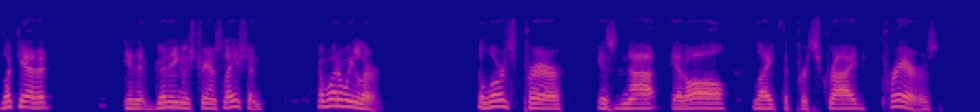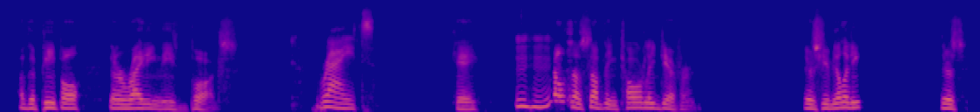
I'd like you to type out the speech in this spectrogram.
looked at it in a good English translation, and what do we learn? The Lord's Prayer is not at all like the prescribed prayers of the people that are writing these books. Right. Okay. Mm-hmm. Tells us something totally different. There's humility, there's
